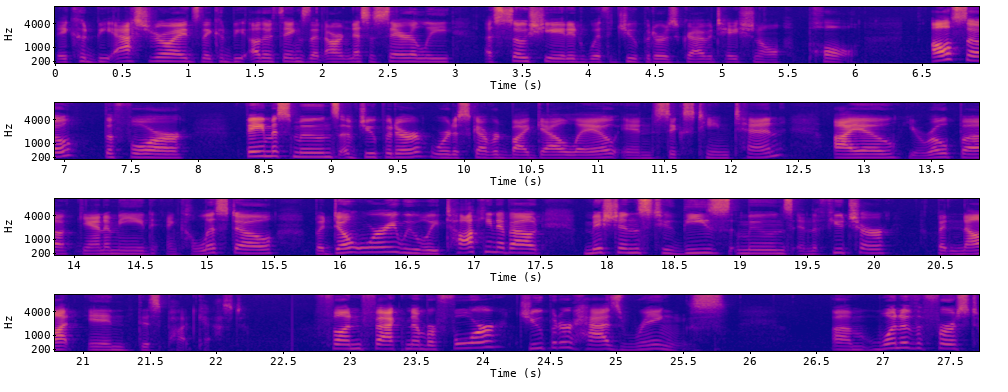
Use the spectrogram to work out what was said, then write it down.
they could be asteroids, they could be other things that aren't necessarily associated with Jupiter's gravitational pull. Also, the four famous moons of Jupiter were discovered by Galileo in 1610. Io, Europa, Ganymede, and Callisto. But don't worry, we will be talking about missions to these moons in the future, but not in this podcast. Fun fact number four Jupiter has rings. Um, one of the first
